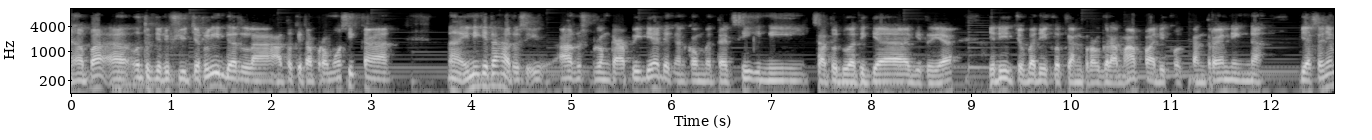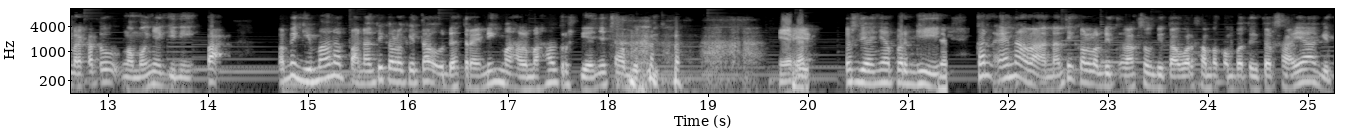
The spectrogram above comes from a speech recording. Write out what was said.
-huh. apa uh, untuk jadi future leader lah atau kita promosikan Nah ini kita harus harus melengkapi dia dengan kompetensi ini satu dua tiga gitu ya. Jadi coba diikutkan program apa, diikutkan training. Nah biasanya mereka tuh ngomongnya gini, Pak, tapi gimana Pak nanti kalau kita udah training mahal-mahal terus dianya cabut gitu. ya kan? Terus dianya pergi. Ya. Kan enak lah nanti kalau di, langsung ditawar sama kompetitor saya gitu.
